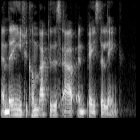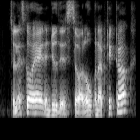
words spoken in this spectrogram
And then you need to come back to this app and paste the link. So let's go ahead and do this. So I'll open up TikTok.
